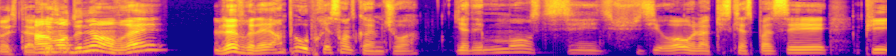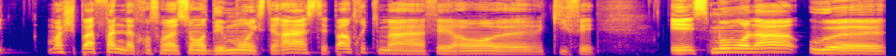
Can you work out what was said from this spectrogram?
Ouais, à un moment donné, en vrai, l'œuvre, elle est un peu oppressante quand même, tu vois. Il y a des moments, tu te dis, oh là, qu'est-ce qui va se passer? Puis, moi, je suis pas fan de la transformation en démon, etc. Là, c'était pas un truc qui m'a fait vraiment euh, kiffer. Et ce moment-là où euh,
